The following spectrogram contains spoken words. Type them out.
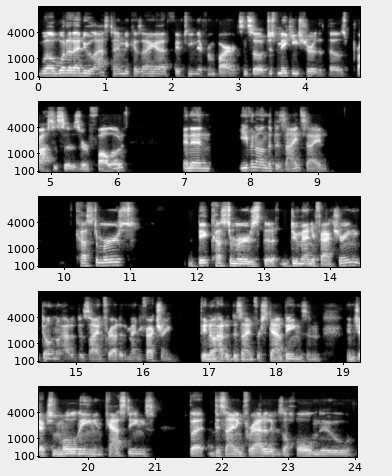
well what did i do last time? Because i got 15 different parts. And so just making sure that those processes are followed. And then even on the design side customers big customers that do manufacturing don't know how to design for additive manufacturing. They know how to design for stampings and injection molding and castings. But designing for additive is a whole new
